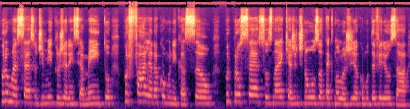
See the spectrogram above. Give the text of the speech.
por um excesso de microgerenciamento, por falha na comunicação, por processos né, que a gente não usa a tecnologia como deveria usar.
